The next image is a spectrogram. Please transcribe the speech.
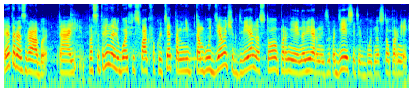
это разрабы. А, посмотри на любой физфак факультет, там, не, там будет девочек 2 на 100 парней, наверное, типа 10 их будет на 100 парней.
